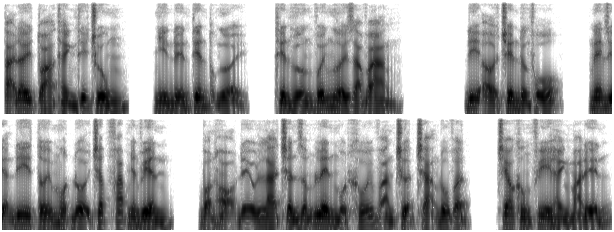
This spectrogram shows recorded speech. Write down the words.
Tại đây tỏa thành thị trung, nhìn đến tiên tộc người, thiên hướng với người da vàng. Đi ở trên đường phố, nên diện đi tới một đội chấp pháp nhân viên, bọn họ đều là chân dẫm lên một khối ván trượt trạng đồ vật, treo không phi hành mà đến.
